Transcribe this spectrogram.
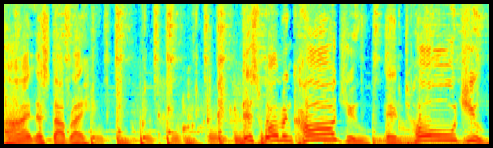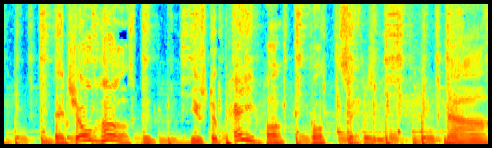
All right, let's stop right here. This woman called you and told you that your husband used to pay her for sex. Now,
